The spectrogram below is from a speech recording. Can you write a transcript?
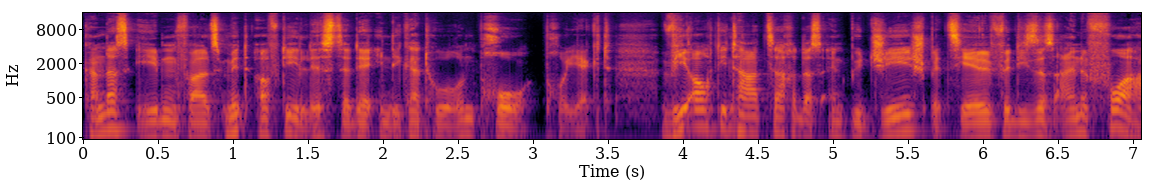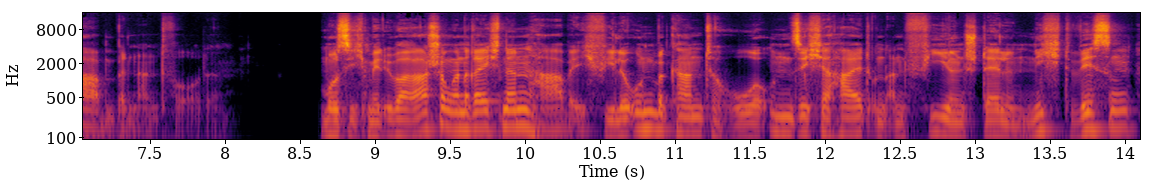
kann das ebenfalls mit auf die Liste der Indikatoren pro Projekt, wie auch die Tatsache, dass ein Budget speziell für dieses eine Vorhaben benannt wurde. Muss ich mit Überraschungen rechnen, habe ich viele Unbekannte, hohe Unsicherheit und an vielen Stellen nicht Wissen,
